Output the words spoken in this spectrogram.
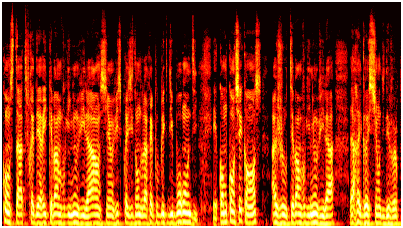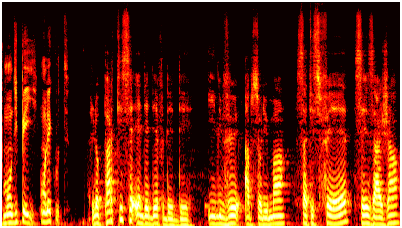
constate Frédéric Villa, ancien vice-président de la République du Burundi. Et comme conséquence, ajoute Villa, la régression du développement du pays. On l'écoute. Le parti CNDD-FDD, il veut absolument satisfaire ses agents,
